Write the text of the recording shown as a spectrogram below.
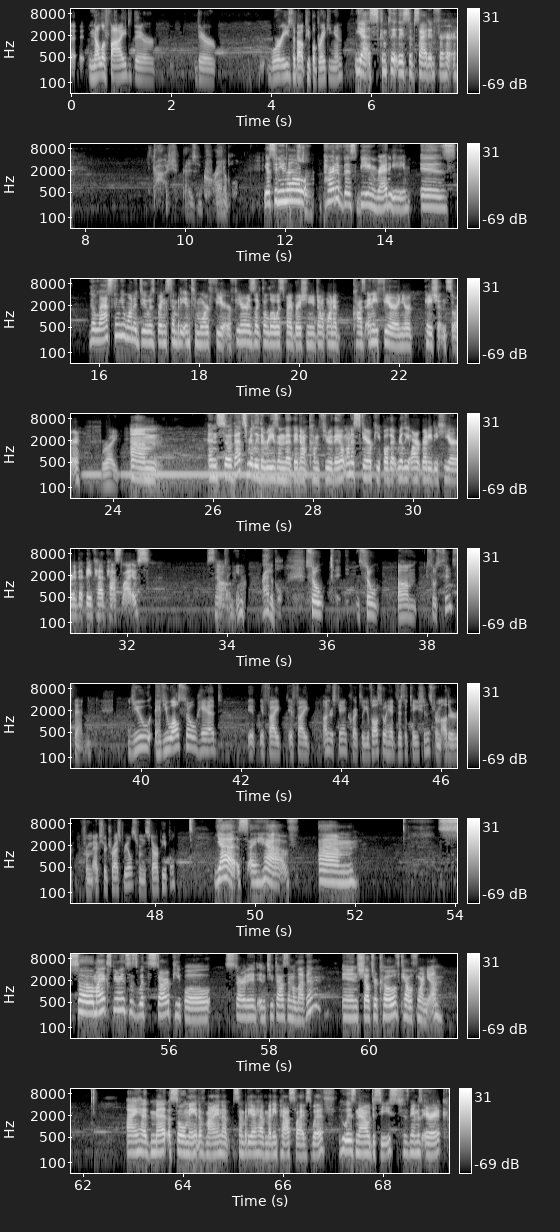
uh, nullified their their worries about people breaking in? Yes, completely subsided for her. Gosh, that is incredible. Yes, and you know, part of this being ready is the last thing you want to do is bring somebody into more fear. Fear is like the lowest vibration. You don't want to cause any fear in your patients or right. Um and so that's really the reason that they don't come through. They don't want to scare people that really aren't ready to hear that they've had past lives. So incredible. So, so, um, so since then, you have you also had, if, if I if I understand correctly, you've also had visitations from other from extraterrestrials from the star people. Yes, I have. Um, so my experiences with star people started in 2011 in Shelter Cove, California. I had met a soulmate of mine, somebody I have many past lives with, who is now deceased. His name is Eric.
